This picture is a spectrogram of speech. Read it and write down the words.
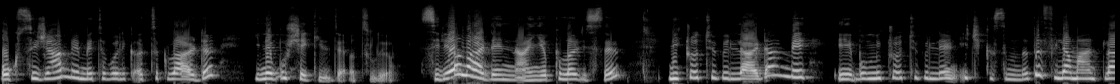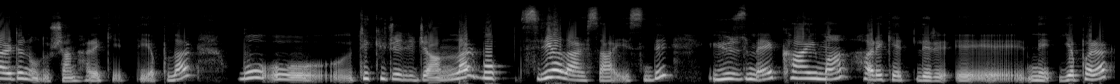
oksijen ve metabolik atıklar da yine bu şekilde atılıyor. Silyalar denilen yapılar ise mikrotübüllerden ve e, bu mikrotübüllerin iç kısmında da filamentlerden oluşan hareketli yapılar. Bu tek hücreli canlılar bu silyalar sayesinde yüzme, kayma hareketlerini e, yaparak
